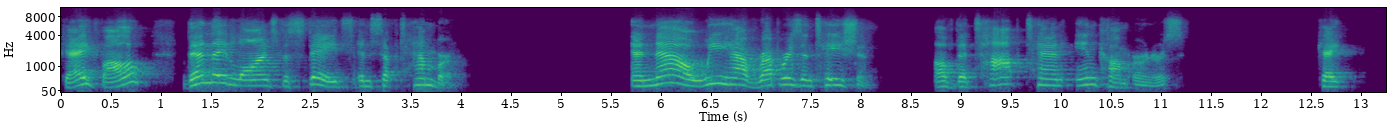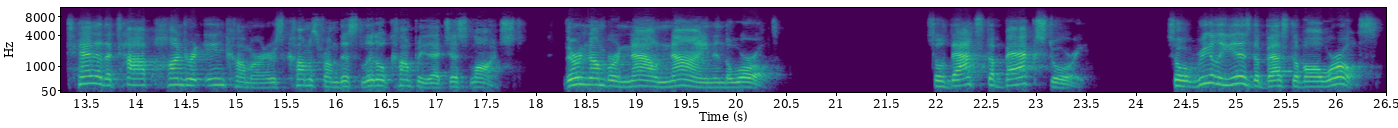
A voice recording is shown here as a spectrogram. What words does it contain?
Okay, follow? Then they launched the States in September. And now we have representation of the top 10 income earners Okay, 10 of the top 100 income earners comes from this little company that just launched. They're number now nine in the world. So that's the backstory. So it really is the best of all worlds.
